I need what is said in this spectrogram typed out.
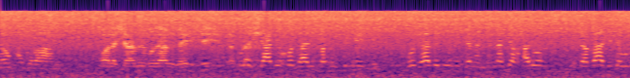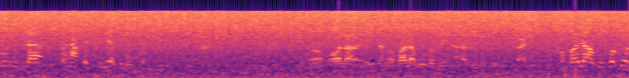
لهم أجران. قال الشعبي خذها بغير شيء يقول الشعبي خذها بكمية خذها بدون ثمن الناس يرحلون مسابقات يدورون مثلها فنعطيك ياكل وقال أيضا وقال أبو بكر أنا ابي بكر وقال أبو بكر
